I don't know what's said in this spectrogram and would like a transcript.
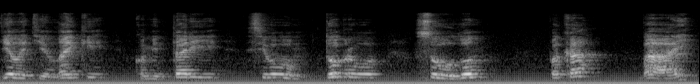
делайте лайки, комментарии. Всего вам доброго. So long. Пока. Bye.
